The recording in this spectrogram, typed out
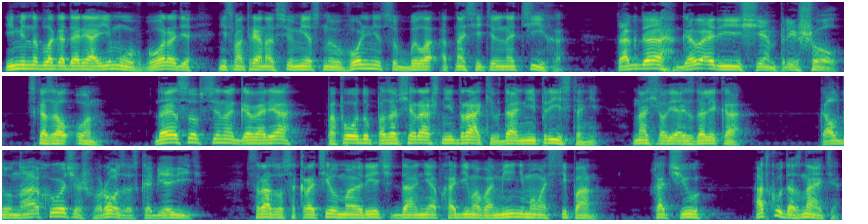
Именно благодаря ему в городе, несмотря на всю местную вольницу, было относительно тихо. «Тогда говори, с чем пришел», — сказал он. Да я, собственно говоря, по поводу позавчерашней драки в дальней пристани. Начал я издалека. «Колдуна хочешь в розыск объявить?» Сразу сократил мою речь до необходимого минимума Степан. «Хочу. Откуда знаете?»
